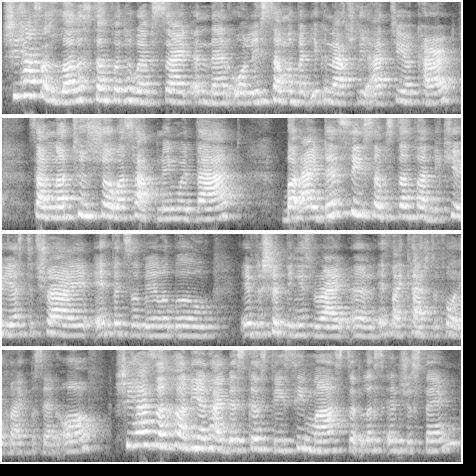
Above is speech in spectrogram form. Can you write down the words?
She has a lot of stuff on her website and then only some of it you can actually add to your cart. So I'm not too sure what's happening with that. But I did see some stuff I'd be curious to try if it's available, if the shipping is right, and if I catch the 45% off. She has a honey and hibiscus DC mask that looks interesting.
